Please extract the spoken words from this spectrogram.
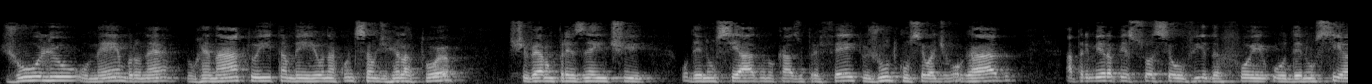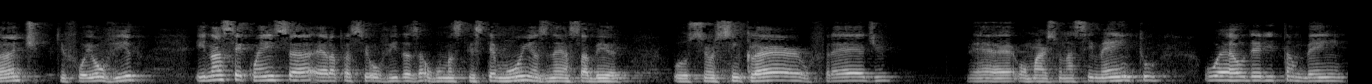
Júlio, o membro, né, o Renato e também eu na condição de relator. Estiveram presente o denunciado, no caso o prefeito, junto com seu advogado. A primeira pessoa a ser ouvida foi o denunciante, que foi ouvido, e na sequência era para ser ouvidas algumas testemunhas, né, a saber, o senhor Sinclair, o Fred, é, o Márcio Nascimento, o Helder e também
